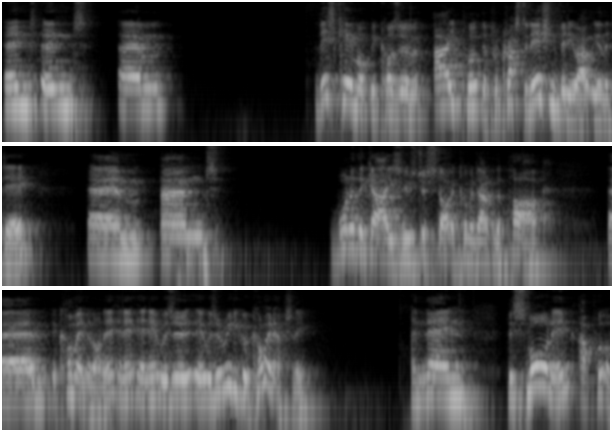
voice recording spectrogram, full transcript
and and um, this came up because of I put the procrastination video out the other day, um, and one of the guys who's just started coming down to the park um, commented on it, and it and it was a it was a really good comment actually, and then this morning, I put a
